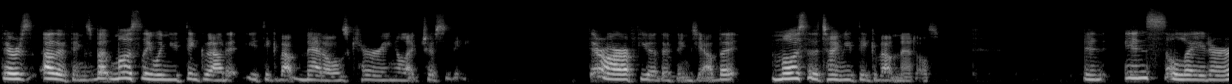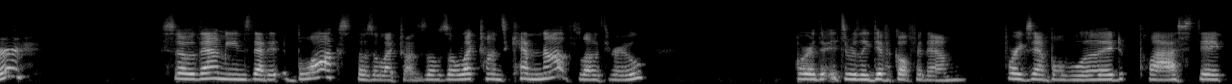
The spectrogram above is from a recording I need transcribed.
There's other things, but mostly when you think about it, you think about metals carrying electricity. There are a few other things, yeah, but most of the time you think about metals. An insulator, so that means that it blocks those electrons. Those electrons cannot flow through, or it's really difficult for them. For example, wood, plastic,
